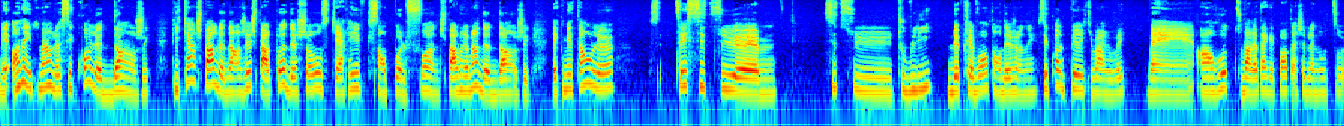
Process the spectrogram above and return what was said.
Mais honnêtement, là, c'est quoi le danger? Puis quand je parle de danger, je parle pas de choses qui arrivent qui sont pas le fun. Je parle vraiment de danger. Fait que mettons là, tu sais, si tu euh, si tu t'oublies de prévoir ton déjeuner, c'est quoi le pire qui va arriver? Ben, en route, tu vas arrêter à quelque part t'acheter de la nourriture.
